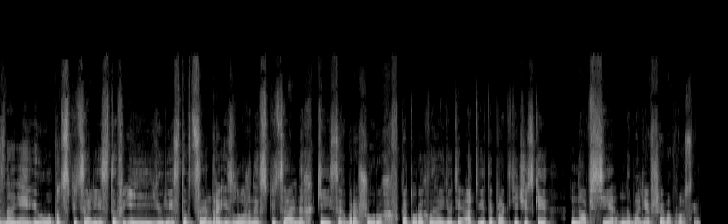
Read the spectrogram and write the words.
знания и опыт специалистов и юристов Центра изложены в специальных кейсах-брошюрах, в которых вы найдете ответы практически на все наболевшие вопросы.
